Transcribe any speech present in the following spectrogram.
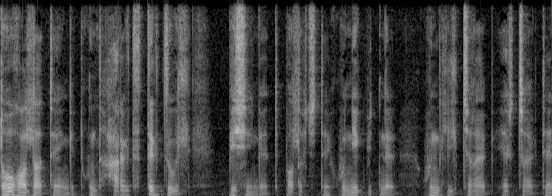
дуу хоолой те ингээд хүнд харагддаг зүйл биш ингээд боловч те хүнийг бид нэр хүн хэлж байгааг ярьж байгааг те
